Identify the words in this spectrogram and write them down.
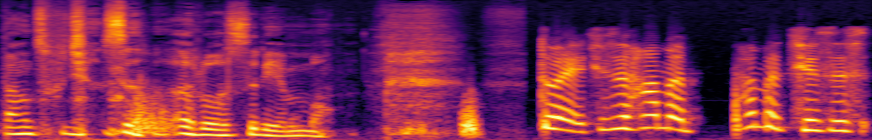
当初就是俄罗斯联盟。对，其实他们他们其实是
